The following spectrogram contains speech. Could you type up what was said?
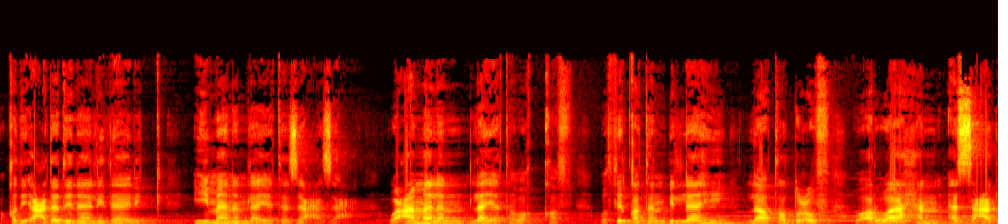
وقد أعددنا لذلك إيمانا لا يتزعزع وعملا لا يتوقف وثقة بالله لا تضعف وأرواحا أسعد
